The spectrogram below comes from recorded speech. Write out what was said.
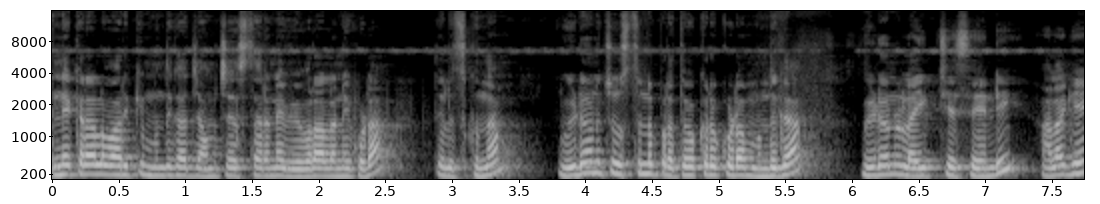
ఎన్ని ఎకరాల వారికి ముందుగా జమ చేస్తారనే వివరాలని కూడా తెలుసుకుందాం. వీడియోను చూస్తున్న ప్రతి ఒక్కరు కూడా ముందుగా వీడియోను లైక్ చేసేయండి. అలాగే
